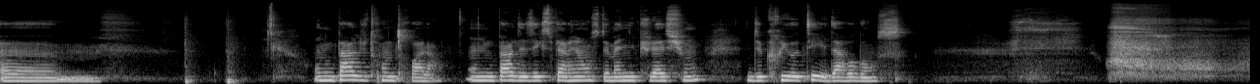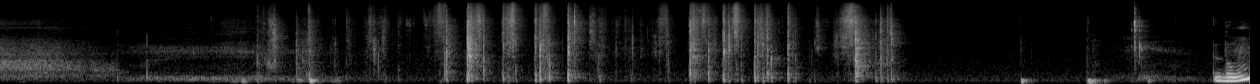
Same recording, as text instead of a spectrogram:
Euh, on nous parle du 33 là. On nous parle des expériences de manipulation, de cruauté et d'arrogance. Bon,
